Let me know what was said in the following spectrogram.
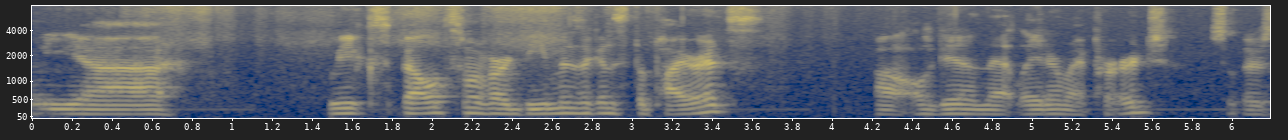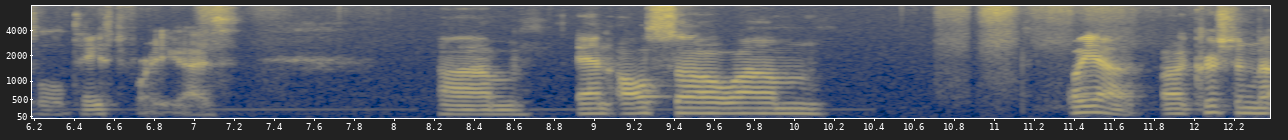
We uh, we expelled some of our demons against the Pirates. Uh, I'll get in that later my purge, so there's a little taste for you guys. Um, and also, um, oh yeah, uh, Christian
